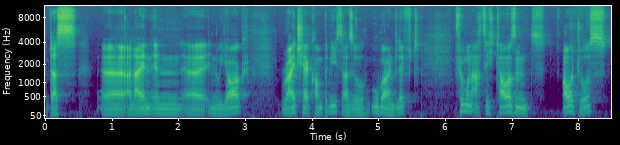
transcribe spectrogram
dass äh, allein in, äh, in New York Rideshare Companies, also Uber und Lyft, 85.000 Autos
